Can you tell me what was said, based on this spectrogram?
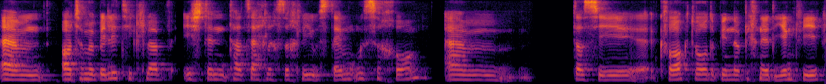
Ähm, Automobility Club ist dann tatsächlich so ein bisschen aus dem rausgekommen, ähm, dass ich gefragt worden bin, ob ich nicht irgendwie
